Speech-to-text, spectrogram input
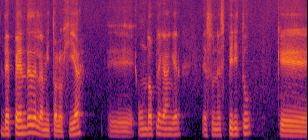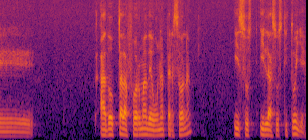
depende de la mitología. Eh, un doppelganger es un espíritu que adopta la forma de una persona y, la sustituye.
